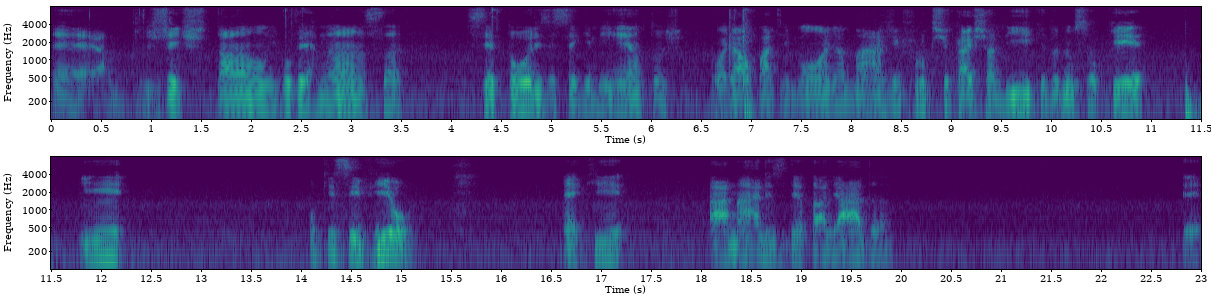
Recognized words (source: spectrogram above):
é, gestão e governança, setores e segmentos, olhar o patrimônio, a margem, fluxo de caixa líquido, não sei o quê. E o que se viu é que a análise detalhada é,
